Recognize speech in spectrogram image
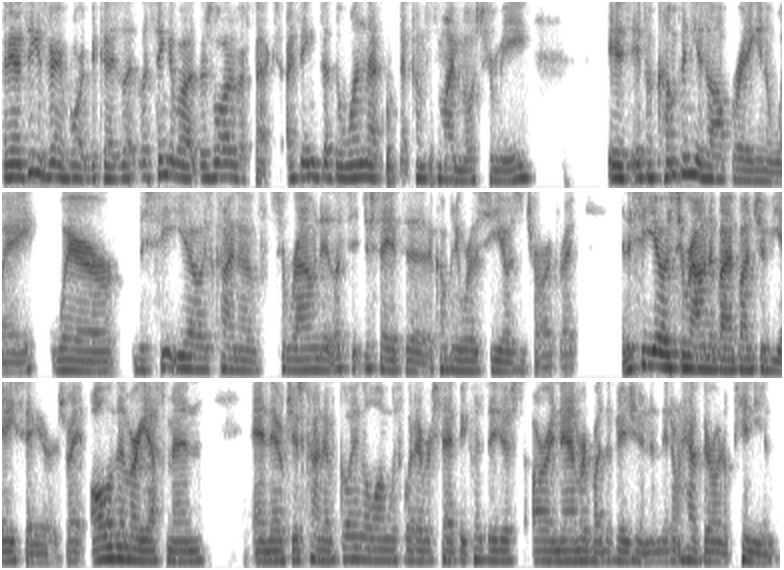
I mean, I think it's very important because let, us think about there's a lot of effects. I think that the one that that comes to mind most for me is if a company is operating in a way where the CEO is kind of surrounded, let's just say it's a, a company where the CEO is in charge, right? And the CEO is surrounded by a bunch of yay sayers, right? All of them are yes men. and they're just kind of going along with whatever said because they just are enamored by the vision and they don't have their own opinion.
